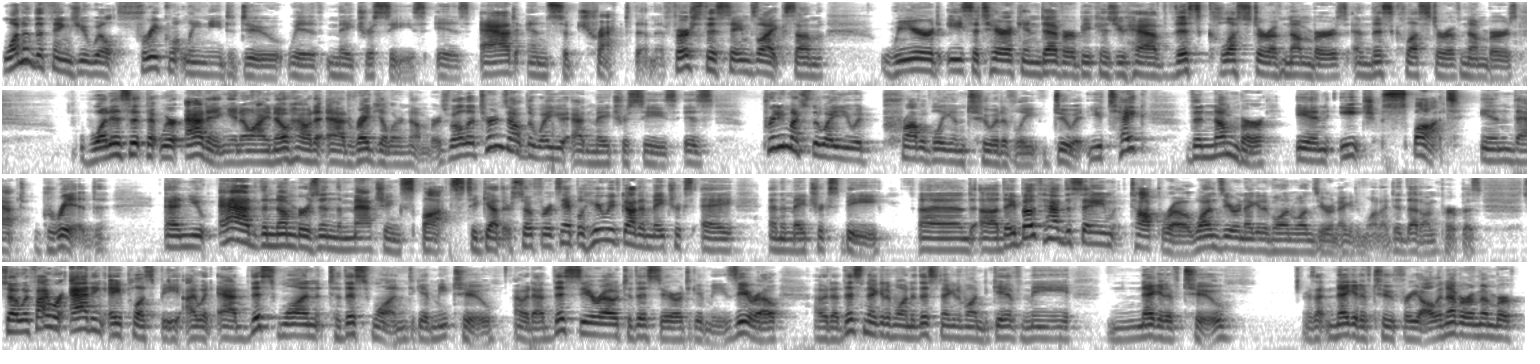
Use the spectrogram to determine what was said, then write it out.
One of the things you will frequently need to do with matrices is add and subtract them. At first, this seems like some weird esoteric endeavor because you have this cluster of numbers and this cluster of numbers. What is it that we're adding? You know, I know how to add regular numbers. Well, it turns out the way you add matrices is pretty much the way you would probably intuitively do it. You take the number in each spot in that grid and you add the numbers in the matching spots together. So for example, here we've got a matrix A and a matrix B, and uh, they both have the same top row, 1, 0, negative 1, 1, 0, negative 1. I did that on purpose. So if I were adding A plus B, I would add this 1 to this 1 to give me 2. I would add this 0 to this 0 to give me 0. I would add this negative 1 to this negative 1 to give me negative 2. Is that negative 2 for y'all? I never remember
